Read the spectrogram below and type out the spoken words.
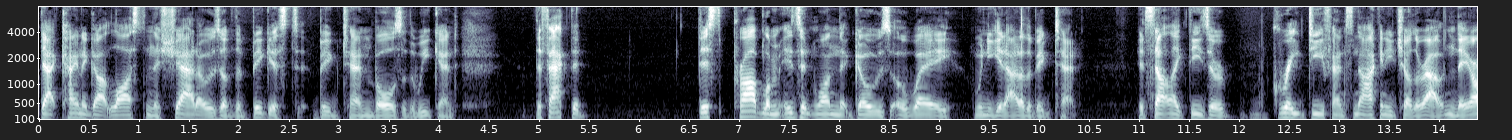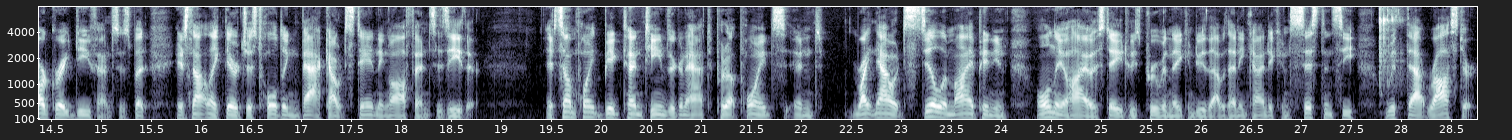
that kind of got lost in the shadows of the biggest Big Ten bowls of the weekend. The fact that this problem isn't one that goes away when you get out of the Big Ten. It's not like these are great defense knocking each other out, and they are great defenses, but it's not like they're just holding back outstanding offenses either. At some point, Big Ten teams are going to have to put up points, and right now it's still, in my opinion, only Ohio State who's proven they can do that with any kind of consistency with that roster.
